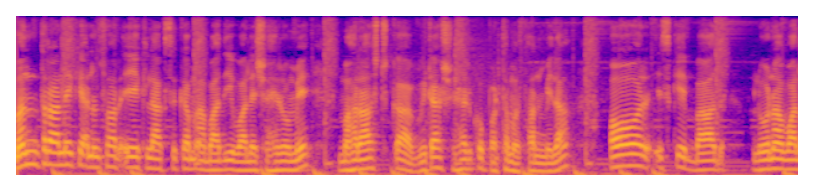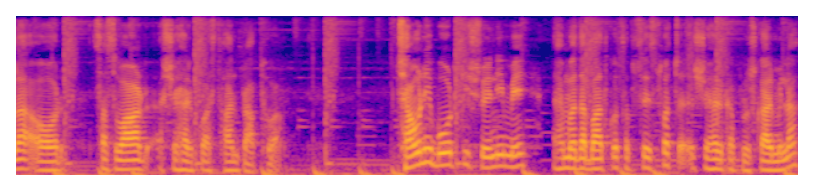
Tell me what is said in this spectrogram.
मंत्रालय के अनुसार एक लाख से कम आबादी वाले शहरों में महाराष्ट्र का विटा शहर को प्रथम स्थान मिला और इसके बाद लोनावाला और ससवाड़ शहर को स्थान प्राप्त हुआ। छावनी बोर्ड की श्रेणी में अहमदाबाद को सबसे स्वच्छ शहर का पुरस्कार मिला।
